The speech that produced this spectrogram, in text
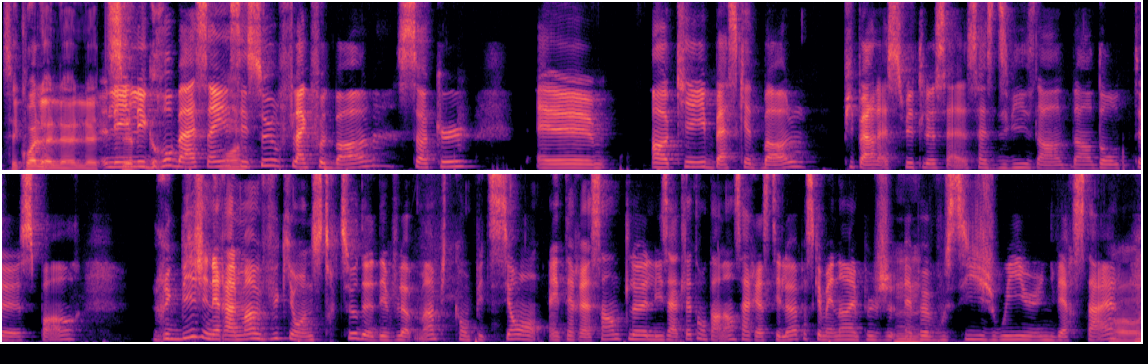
C'est quoi le, le, le Les, type? les gros bassins, Ouais. c'est sûr, flag football, soccer, euh, hockey, basketball. Puis par la suite, là, ça, ça se divise dans dans d'autres euh, sports. Rugby, généralement, vu qu'ils ont une structure de développement puis de compétition intéressante, là, les athlètes ont tendance à rester là parce que maintenant, elles peuvent, elles peuvent aussi jouer universitaire. Ouais.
